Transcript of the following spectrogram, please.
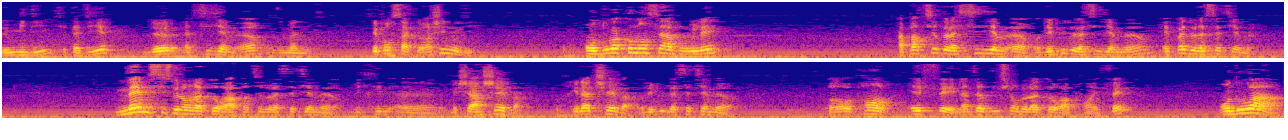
de midi, c'est-à-dire de la sixième heure Zmanit. C'est pour ça que Rachid nous dit on doit commencer à brûler à partir de la sixième heure, au début de la sixième heure, et pas de la septième heure. Même si selon la Torah, à partir de la septième heure, euh, au début de la septième heure, reprend effet, l'interdiction de la Torah prend effet, on doit,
